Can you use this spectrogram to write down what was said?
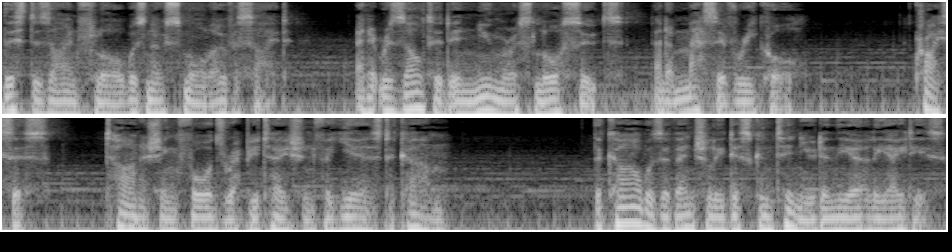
This design flaw was no small oversight, and it resulted in numerous lawsuits and a massive recall. Crisis, tarnishing Ford's reputation for years to come. The car was eventually discontinued in the early 80s,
